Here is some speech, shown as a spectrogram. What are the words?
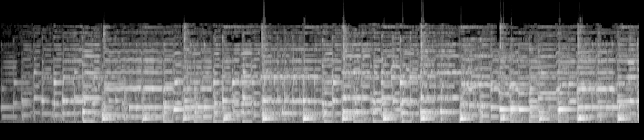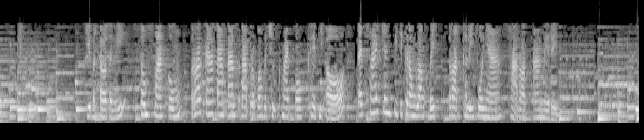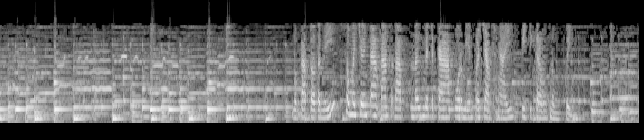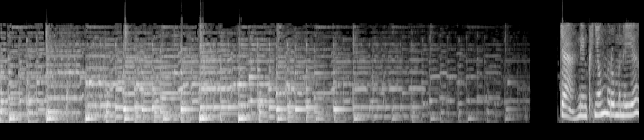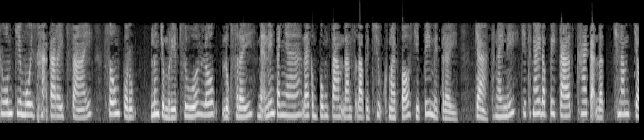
ជាបន្តទៅនេះសូមស្វាគមន៍រាល់ការតាមដានស្ដាប់របស់វិទ្យុខ្មែរប៉ុស្តិ៍ KPR ដែលផ្សាយចេញពីទីក្រុង Long Beach រដ្ឋ California សហរដ្ឋអាមេរិក លំដាប់តទៅនេះសូមអញ្ជើញតាមដានស្ដាប់នៅមេត្តាព័រមៀនប្រចាំថ្ងៃពីទីក្រុងភ្នំពេញចានាងខ្ញុំរមនីរួមជាមួយសហការីផ្សាយសូមគោរពនិងជម្រាបសួរលោកលោកស្រីអ្នកនាងកញ្ញាដែលកំពុងតាមដានស្ដាប់វិទ្យុខ្មែរប៉ុស្តិ៍ជាទីមេត្រី ចាថ្ងៃនេះជាថ្ងៃ12កើតខែកដិកឆ្នាំច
